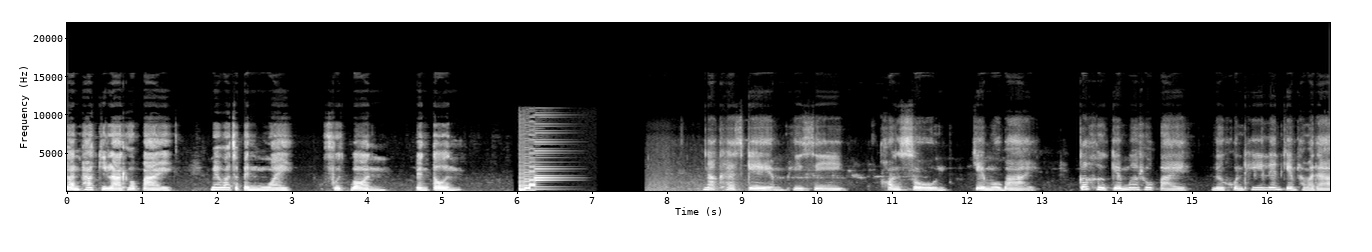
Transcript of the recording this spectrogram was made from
การพากย์กีฬาทั่วไป ไม่ว่าจะเป็นมวย ฟุตบอล เป็นต้น นัก cast เกม PC console เกม mobile ก็คือเกมเมอร์ทั่วไป หรือคนที่เล่นเกมธรรมดา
